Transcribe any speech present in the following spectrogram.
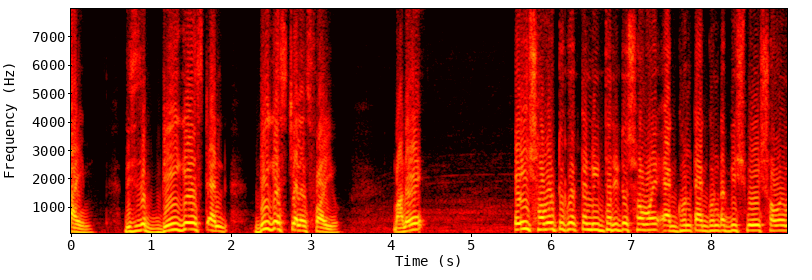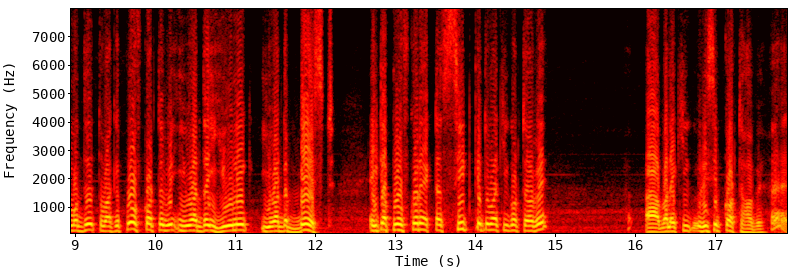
time this is the biggest and biggest challenge for you মানে এই সময়টুকু একটা নির্ধারিত সময়, এক ঘণ্টা এক ঘণ্টা, বিশ মিনিট সময়ের মধ্যে তোমাকে প্রুফ করতে হবে you are the unique you are the best এইটা প্রুফ করে একটা সিটকে তোমার কি করতে হবে? মানে কি রিসিভ করতে হবে হ্যাঁ?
